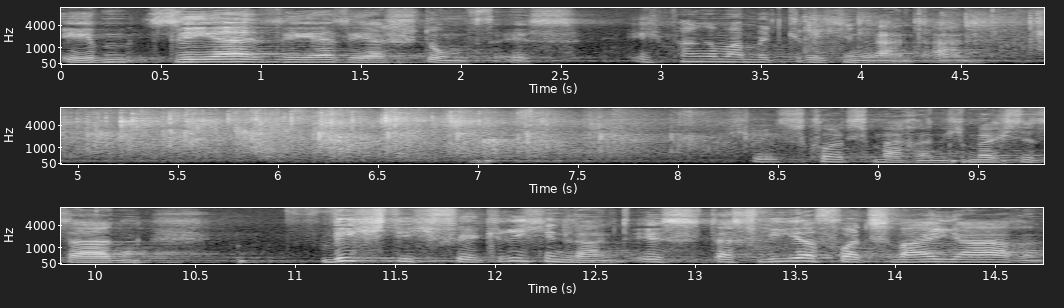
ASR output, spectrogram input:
eben sehr, sehr, sehr stumpf ist. Ich fange mal mit Griechenland an. Ich will es kurz machen. Ich möchte sagen, wichtig für Griechenland ist, dass wir vor zwei Jahren,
